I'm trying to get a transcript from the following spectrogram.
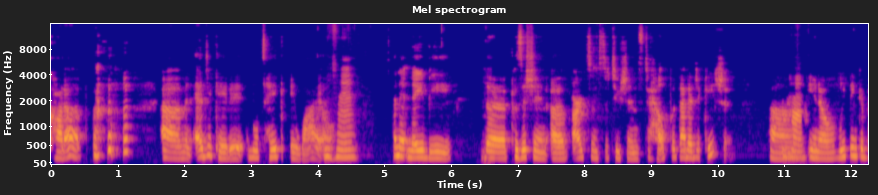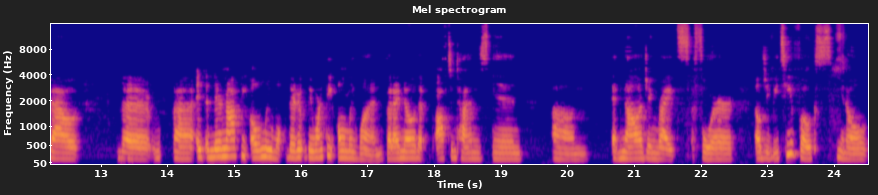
caught up um, and educated will take a while. Mm-hmm. And it may be the position of arts institutions to help with that education. Um, uh-huh. You know, we think about the uh, and they're not the only one. They weren't the only one, but I know that oftentimes in um, acknowledging rights for LGBT folks, you know,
